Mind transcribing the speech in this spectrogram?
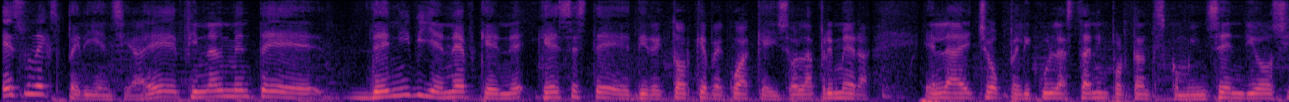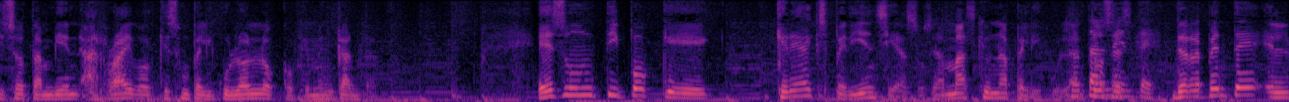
es una experiencia. ¿eh? Finalmente, Denis Villeneuve, que, que es este director quebecois que hizo la primera, él ha hecho películas tan importantes como Incendios, hizo también Arrival, que es un peliculón loco que me encanta. Es un tipo que crea experiencias, o sea, más que una película. Totalmente. Entonces, de repente, el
